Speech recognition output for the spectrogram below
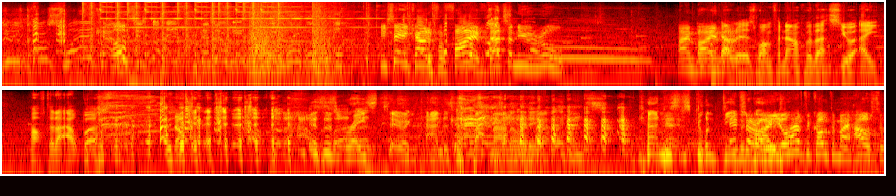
you, you can't swear, Candace. Oh. It's not, there's only one rule. He said he counted for five. That's a new rule. I'm buying Counted that. as one for now, but that's you at eight after that outburst. This is race two, and Candace is Batman already. Candace has gone demon It's alright. You'll have to come to my house to,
